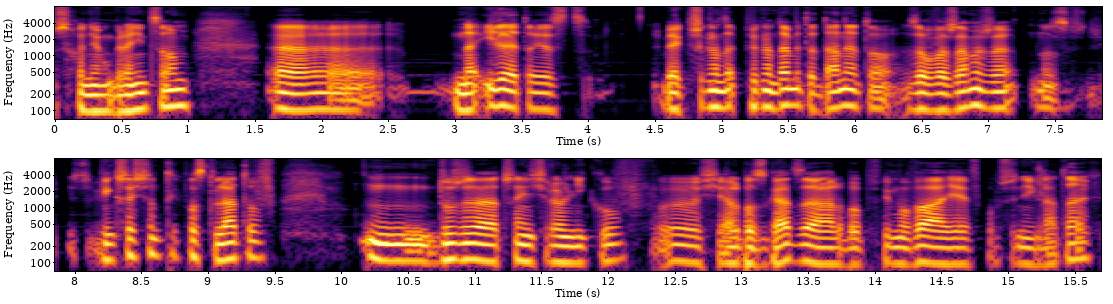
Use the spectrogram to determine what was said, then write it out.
wschodnią granicą. Na ile to jest jak przeglądamy te dane, to zauważamy, że no z, z większością tych postulatów mm, duża część rolników e, się albo zgadza, albo przyjmowała je w poprzednich latach,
